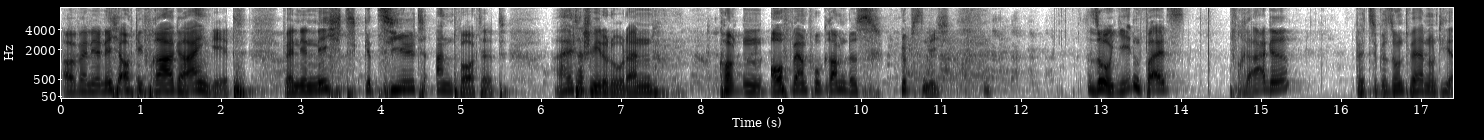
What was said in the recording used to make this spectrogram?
Aber wenn ihr nicht auf die Frage eingeht, wenn ihr nicht gezielt antwortet, alter Schwede, du, dann kommt ein Aufwärmprogramm, das gibt's nicht. So, jedenfalls Frage, willst du gesund werden? Und die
